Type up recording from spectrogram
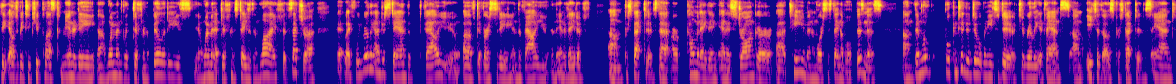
the LGBTQ plus community, uh, women with different abilities, you know, women at different stages in life, etc. If we really understand the value of diversity and the value and the innovative um, perspectives that are culminating in a stronger uh, team and a more sustainable business, um, then we'll we'll continue to do what we need to do to really advance um, each of those perspectives and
